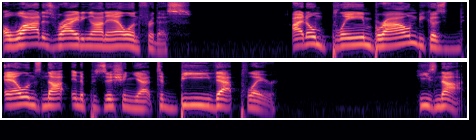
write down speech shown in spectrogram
A lot is riding on Allen for this. I don't blame Brown because Allen's not in a position yet to be that player. He's not.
